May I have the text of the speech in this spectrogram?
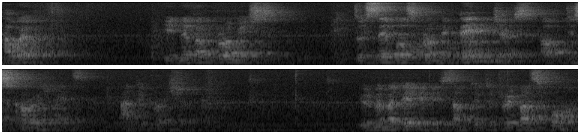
However, He never promised to save us from the dangers of discouragement and depression. You remember David in Psalm 23, verse 4.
